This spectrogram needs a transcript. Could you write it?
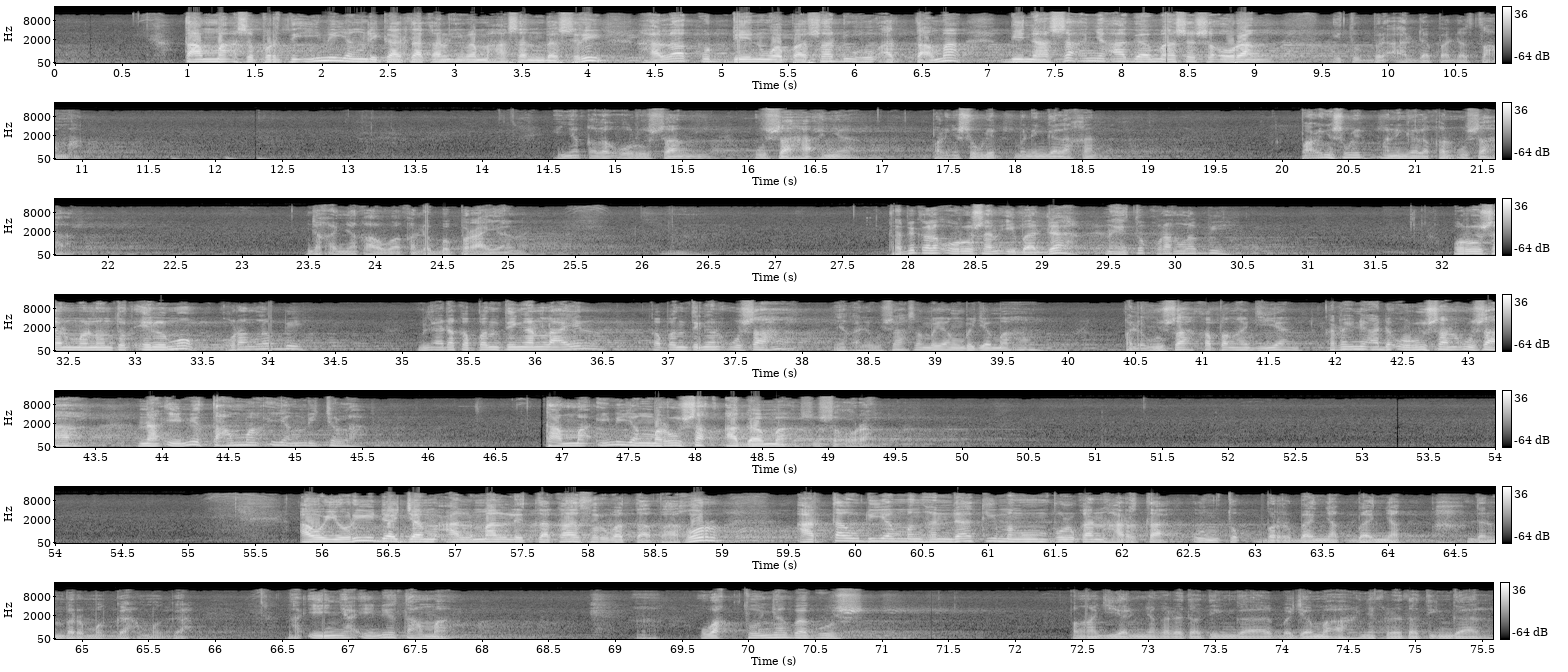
tamak seperti ini yang dikatakan Imam Hasan Basri halakuddin wa pasaduhu at-tama binasanya agama seseorang itu berada pada tamak. Ini kalau urusan usahanya paling sulit meninggalkan. Paling sulit meninggalkan usaha. Jakanya kawa kada beperayan tapi kalau urusan ibadah nah itu kurang lebih urusan menuntut ilmu kurang lebih. Bila ada kepentingan lain kepentingan usaha. Ya ada usaha yang berjamaah. Ada usaha ke pengajian karena ini ada urusan usaha. Nah ini tamak yang dicela. Tamak ini yang merusak agama seseorang. Aw yurida jam'al mal litakatsur wa tafahur atau dia menghendaki mengumpulkan harta untuk berbanyak-banyak dan bermegah-megah. Nah, inya ini tamak. Waktunya bagus. Pengajiannya kada tertinggal, berjamaahnya kada tertinggal.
